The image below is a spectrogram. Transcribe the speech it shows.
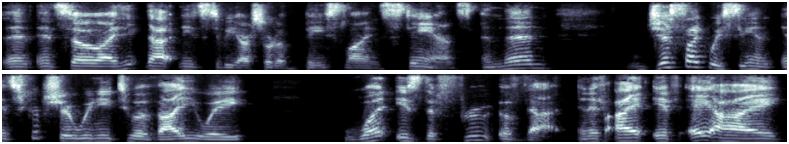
And and so I think that needs to be our sort of baseline stance. And then, just like we see in, in scripture, we need to evaluate what is the fruit of that. And if I if AI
